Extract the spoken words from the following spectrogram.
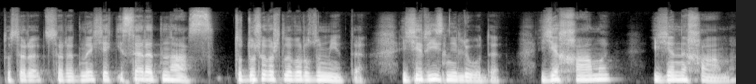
то серед, серед них, як і серед нас, то дуже важливо розуміти: є різні люди, є хами і є нехами.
